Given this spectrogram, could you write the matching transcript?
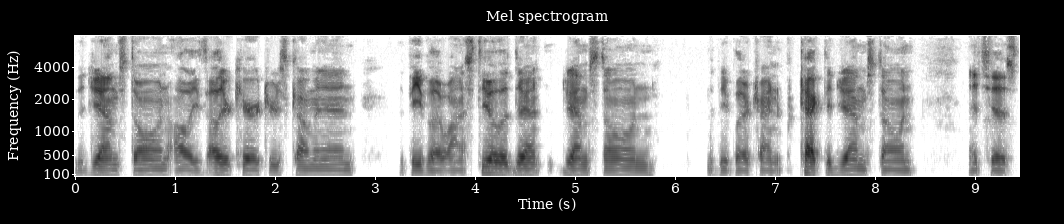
the Gemstone, all these other characters coming in, the people that want to steal the Gemstone, the people that are trying to protect the Gemstone. It's just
